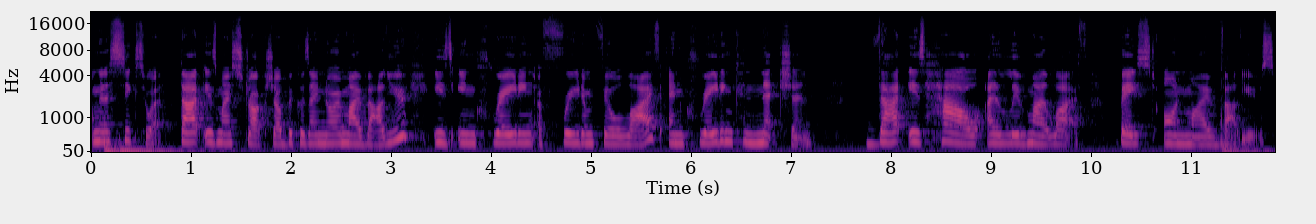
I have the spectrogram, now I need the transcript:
I'm gonna stick to it. That is my structure because I know my value is in creating a freedom filled life and creating connection. That is how I live my life based on my values.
